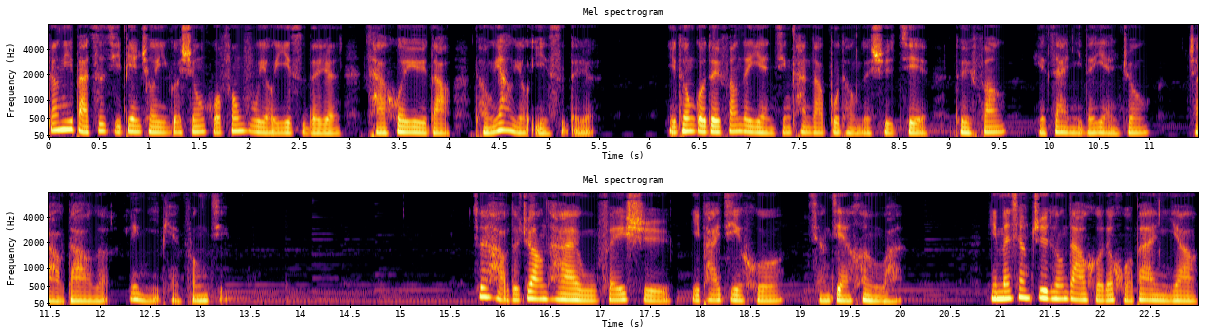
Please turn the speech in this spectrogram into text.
当你把自己变成一个生活丰富、有意思的人，才会遇到同样有意思的人。你通过对方的眼睛看到不同的世界，对方也在你的眼中找到了另一片风景。最好的状态无非是一拍即合，相见恨晚。你们像志同道合的伙伴一样，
